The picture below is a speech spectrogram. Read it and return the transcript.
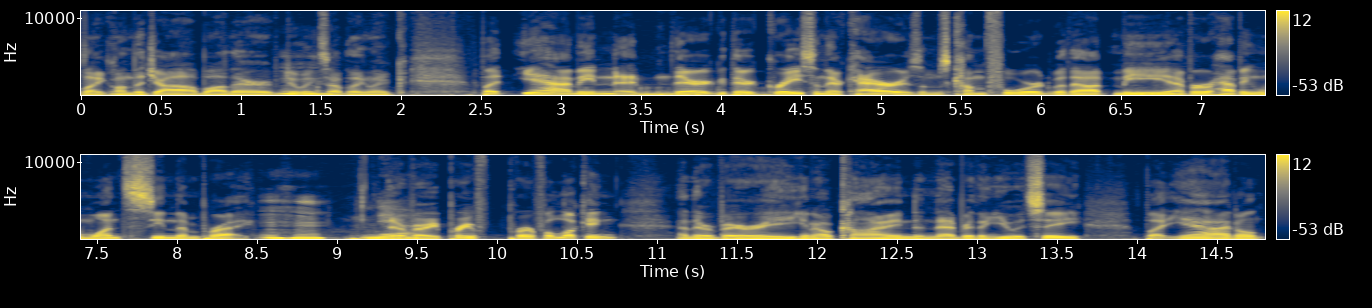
like on the job while they're doing something like. But yeah, I mean, uh, their their grace and their charisms come forward without me ever having once seen them pray. Yeah. They're very pray- prayerful looking, and they're very you know kind and everything you would see. But yeah, I don't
